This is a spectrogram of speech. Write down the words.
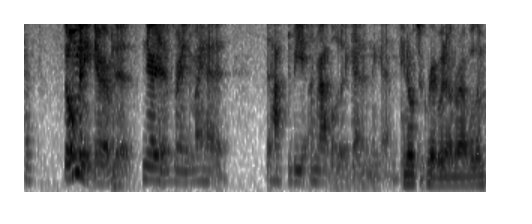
have so many narrative narratives running in my head that have to be unraveled again and again You know, it's a great way to unravel them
